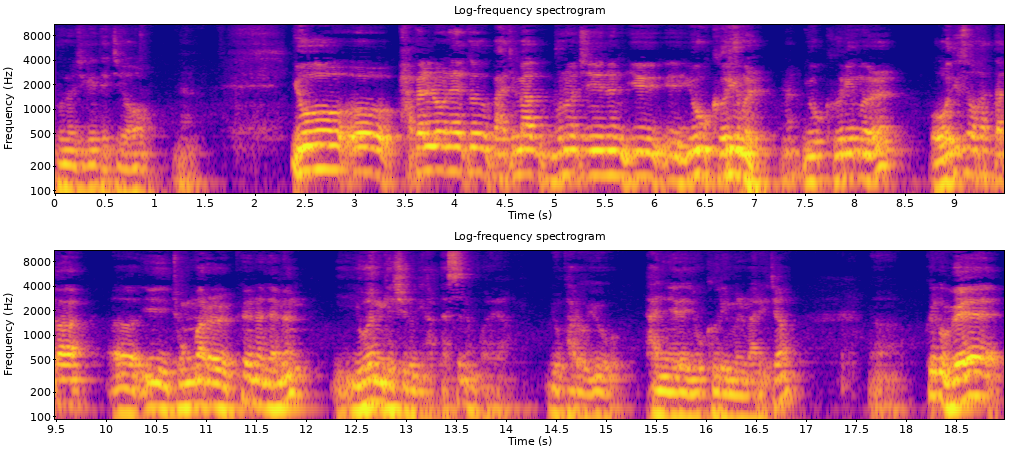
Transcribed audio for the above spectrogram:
무너지게 되죠. 요 어, 바벨론의 그 마지막 무너지는 이, 이- 요 그림을 어? 요 그림을 어디서 갖다가 어, 이 종말을 표현하냐면 이 요한계시록이 갖다 쓰는 거예요. 요 바로 요 다니엘의 요 그림을 말이죠. 어, 그리고 왜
